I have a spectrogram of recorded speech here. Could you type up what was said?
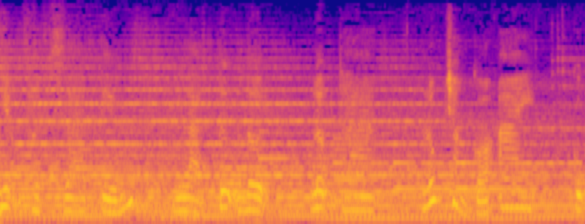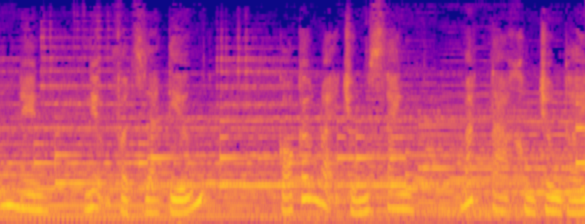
niệm Phật ra tiếng là tự lợi, lợi tha, lúc chẳng có ai cũng nên niệm Phật ra tiếng. Có các loại chúng sanh, mắt ta không trông thấy,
